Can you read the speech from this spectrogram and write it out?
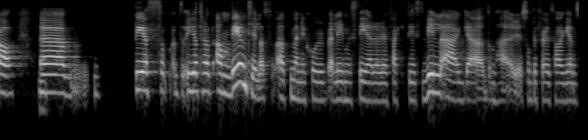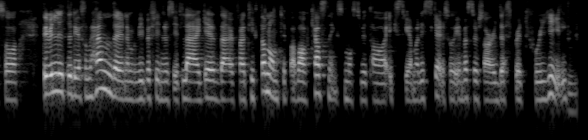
Ja, mm. eh, det som, jag tror att anledningen till att, att människor eller investerare faktiskt vill äga de här zombieföretagen så det är väl lite det som händer när vi befinner oss i ett läge där för att hitta någon typ av avkastning så måste vi ta extrema risker. Så investors are desperate for yield. Mm.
